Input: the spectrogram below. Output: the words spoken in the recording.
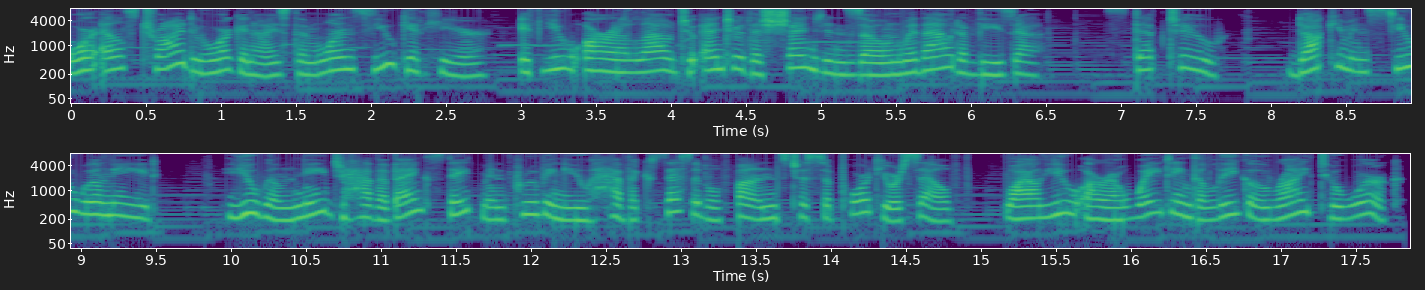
or else try to organize them once you get here, if you are allowed to enter the Schengen zone without a visa. Step 2. Documents you will need you will need to have a bank statement proving you have accessible funds to support yourself while you are awaiting the legal right to work.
